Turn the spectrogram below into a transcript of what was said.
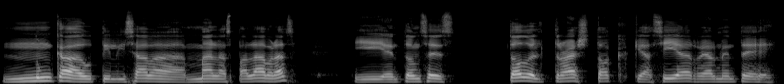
nunca utilizaba malas palabras y entonces todo el trash talk que hacía realmente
